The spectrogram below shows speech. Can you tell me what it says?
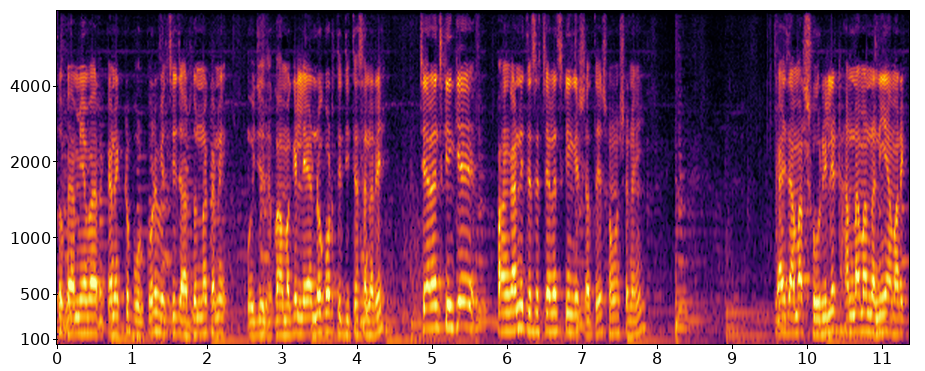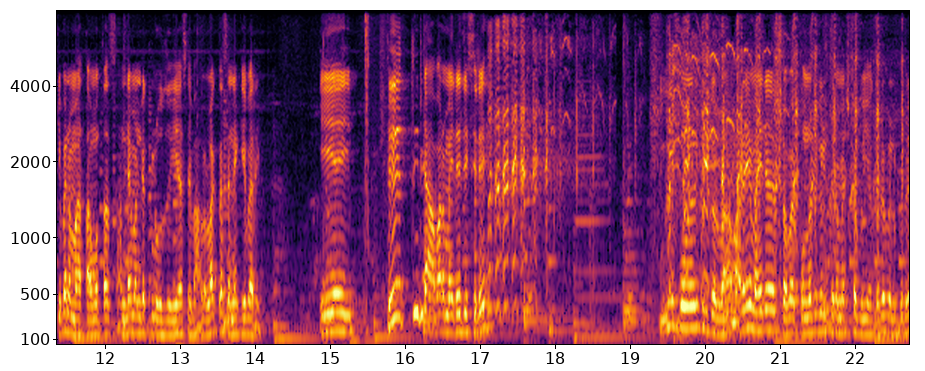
তবে আমি আবার এখানে একটু ভুল করে ফেলছি যার জন্য এখানে ওই যে দেখো আমাকে ল্যান্ডও করতে দিতেছে না রে। চ্যালেঞ্জ কিংকে পাঙ্গা নিতেছে চ্যালেঞ্জ কিংয়ের সাথে, সমস্যা নাই। গাইজ আমার শরীরে ঠান্ডা মান্ডা নিয়ে আমার একেবারে মাথা মতো সানডে মানডে ক্লোজ হয়ে আছে, ভালো লাগতেছে না একেবারে? এই তুই তুই আবার মাইরে দিছি রে। কি পনেরো কিল করব? আমার এই মাইরে সবাই পনেরো কিল করে ম্যাচটা বুইয়া করে ফেলব রে।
